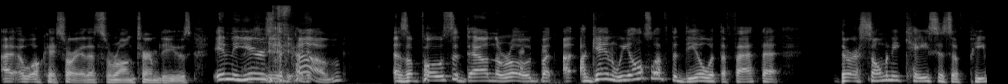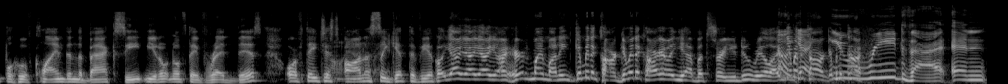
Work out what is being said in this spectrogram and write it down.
I, oh, okay, sorry, that's the wrong term to use. In the years to come, as opposed to down the road. But uh, again, we also have to deal with the fact that there are so many cases of people who have climbed in the back seat. And you don't know if they've read this or if they just Oh, yeah, honestly right. get the vehicle. Yeah, yeah, yeah, yeah. Here's my money. Give me the car. Give me the car. Yeah, but sir, you do realize. Oh, give me yeah, the car. Give me you the car. read that and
